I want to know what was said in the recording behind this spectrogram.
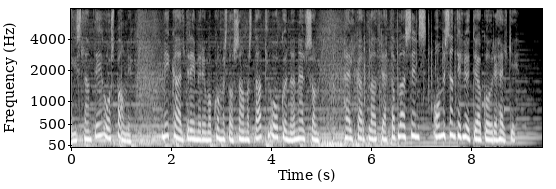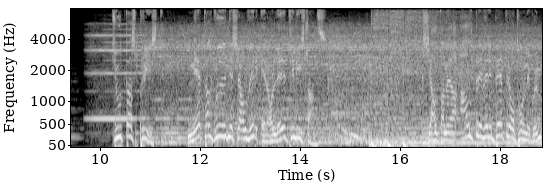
Íslandi og Spáni. Mikael dreymir um að komast á sama stall og Gunnar Nelson. Helgarblað fréttablaðsins og missandi hluti á góðri helgi. Judas Priest Metalguðinni sjálfur er á leið til Íslands Sjaldan eða aldrei verið betri á tónleikum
